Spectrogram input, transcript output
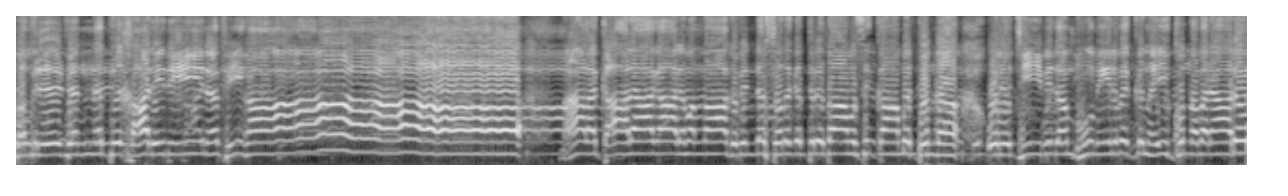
ففي الجنة خالدين فيها നാളെ കാലാകാലം അള്ളാഹുവിന്റെ സ്വർഗത്തിൽ താമസിക്കാൻ പറ്റുന്ന ഒരു ജീവിതം ഭൂമിയിൽ വെക്ക് നയിക്കുന്നവനാരോ?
